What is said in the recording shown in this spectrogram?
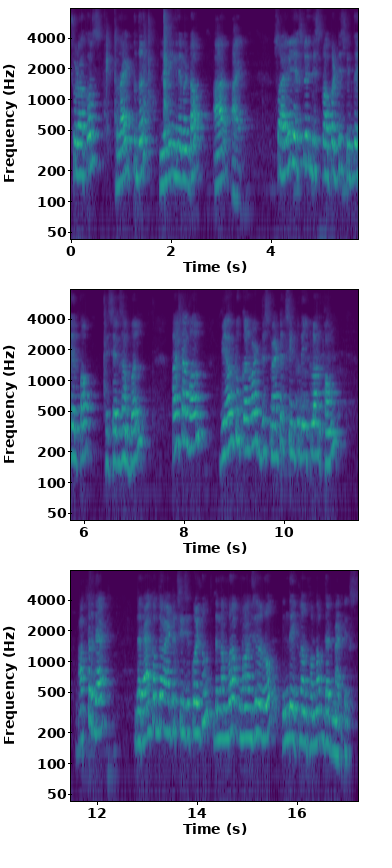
should occurs right to the leading element of ri. So I will explain these properties with the help of this example. First of all we have to convert this matrix into the echelon form. After that the rank of the matrix is equal to the number of non-zero row in the echelon form of that matrix.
